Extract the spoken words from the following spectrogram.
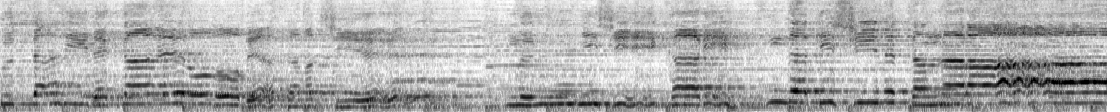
二人で帰ろう出会った街へ胸にしっかり抱きしめたなら。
